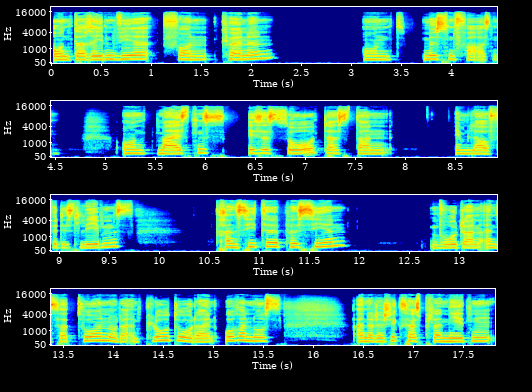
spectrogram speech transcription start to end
Und da reden wir von Können und Müssen Phasen. Und meistens ist es so, dass dann im Laufe des Lebens Transite passieren, wo dann ein Saturn oder ein Pluto oder ein Uranus, einer der Schicksalsplaneten,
